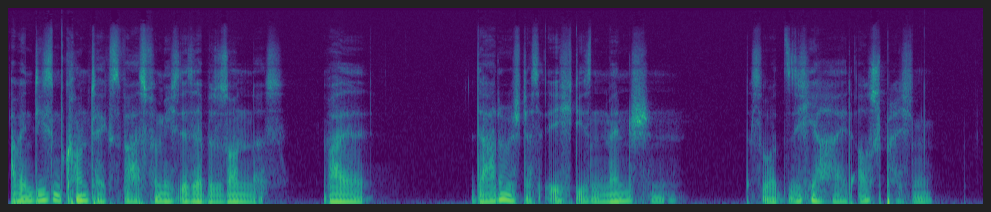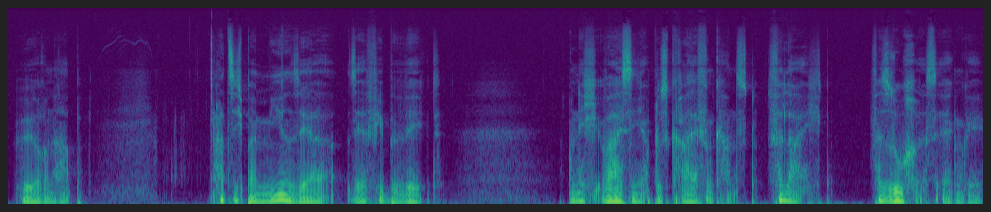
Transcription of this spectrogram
Aber in diesem Kontext war es für mich sehr, sehr besonders, weil dadurch, dass ich diesen Menschen das Wort Sicherheit aussprechen hören habe, hat sich bei mir sehr, sehr viel bewegt. Und ich weiß nicht, ob du es greifen kannst. Vielleicht. Versuche es irgendwie.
